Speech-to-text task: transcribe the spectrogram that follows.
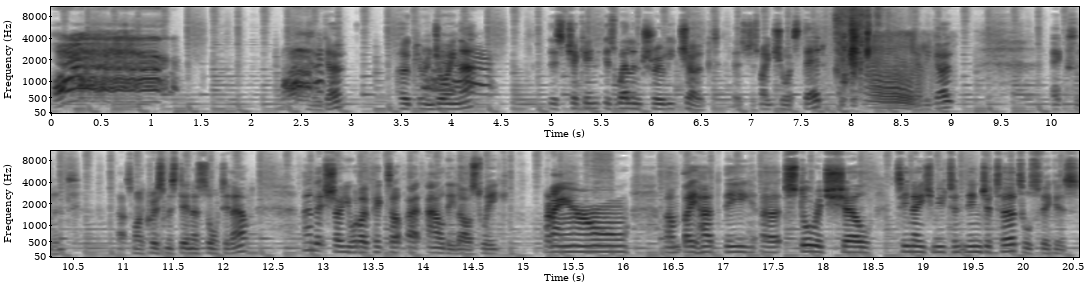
There we go. Hope you're enjoying that. This chicken is well and truly choked. Let's just make sure it's dead. There we go. Excellent. That's my Christmas dinner sorted out. And let's show you what I picked up at Aldi last week. Um, they had the uh, Storage Shell Teenage Mutant Ninja Turtles figures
